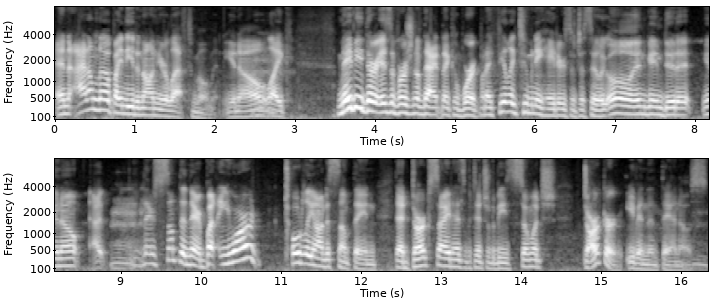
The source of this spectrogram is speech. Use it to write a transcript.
And I don't know if I need an on your left moment, you know? Mm-hmm. Like maybe there is a version of that that could work, but I feel like too many haters would just say like, "Oh, Endgame did it," you know. I, mm. There's something there, but you are totally onto something. That Darkseid has the potential to be so much darker even than Thanos, mm.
